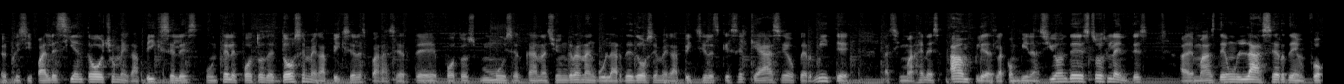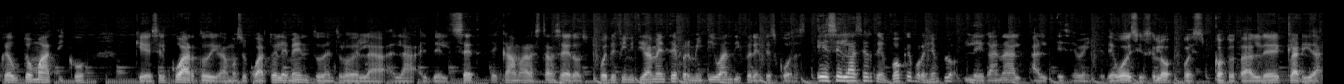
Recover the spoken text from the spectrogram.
el principal de 108 megapíxeles, un telefoto de 12 megapíxeles para hacerte fotos muy cercanas y un gran angular de 12 megapíxeles que es el que hace o permite las imágenes amplias. La combinación de estos lentes, además de un láser de enfoque automático, que es el cuarto, digamos, el cuarto elemento dentro de la, del set de cámaras traseros, pues definitivamente permitían diferentes cosas. Ese láser de enfoque, por ejemplo, le gana al, S20, debo decírselo pues con total de claridad.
